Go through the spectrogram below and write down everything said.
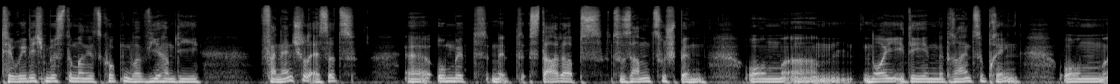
Theoretisch müsste man jetzt gucken, weil wir haben die Financial Assets, äh, um mit, mit Startups zusammenzuspinnen, um ähm, neue Ideen mit reinzubringen, um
